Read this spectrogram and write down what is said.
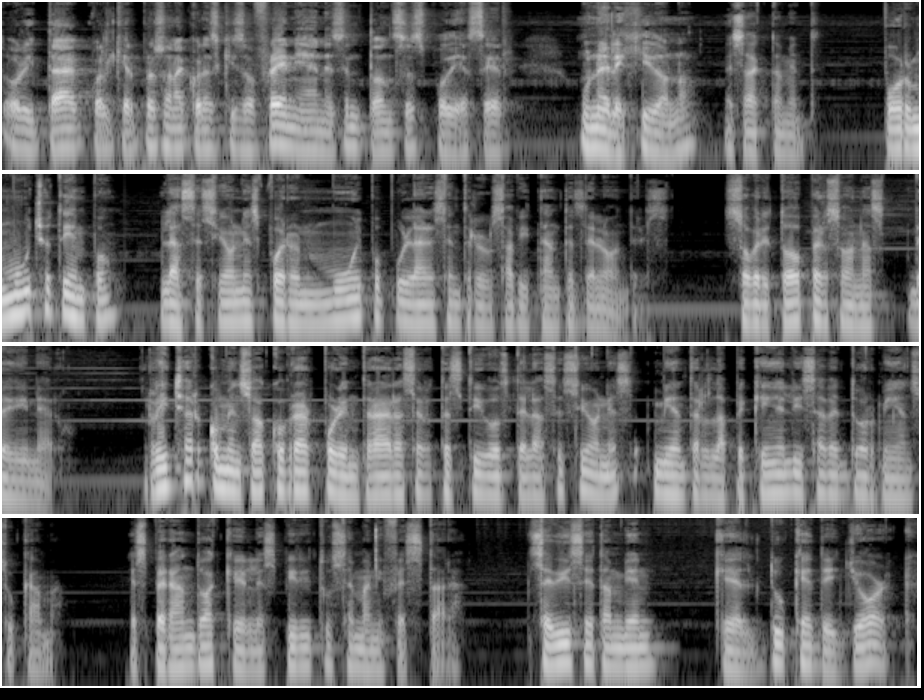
ahorita cualquier persona con esquizofrenia en ese entonces podía ser un elegido, ¿no? Exactamente. Por mucho tiempo, las sesiones fueron muy populares entre los habitantes de Londres, sobre todo personas de dinero. Richard comenzó a cobrar por entrar a ser testigos de las sesiones mientras la pequeña Elizabeth dormía en su cama, esperando a que el espíritu se manifestara. Se dice también que el duque de York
